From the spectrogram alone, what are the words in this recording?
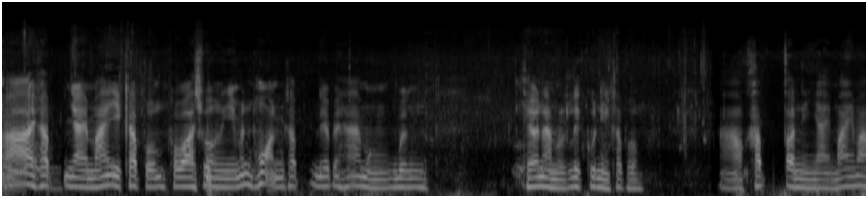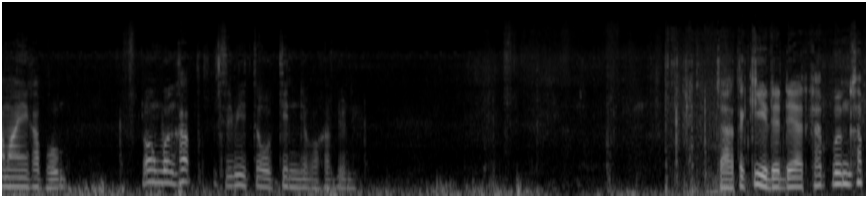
ได้ครับใหญ่ไม้อีกครับ ผมเพราะว่าช่วงนี้มันห่อนครับเดี๋ยวไปหาหมองเบิงแถวน้ำลึกๆกูนี่ครับผมเอาครับ ตอนนี้ใหญ่ไม้มาไม้ครับ ผมลองเบิงครับสิมีโตวกินอยู่บ่ครับอยู่นี่จากตะกี้แดดๆครับเบิงครับ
